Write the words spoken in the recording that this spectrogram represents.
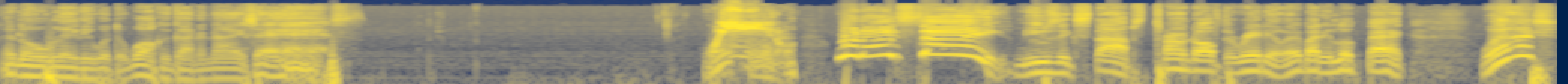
that old lady with the walker got a nice ass." Wow. What I say? Music stops, turned off the radio. Everybody look back. What?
